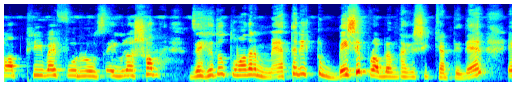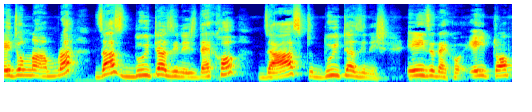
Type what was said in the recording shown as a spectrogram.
top three by four rules এগুলো সব যেহেতু তোমাদের ম্যাথের একটু বেশি প্রবলেম থাকে শিক্ষার্থীদের, এই জন্য আমরা জাস্ট দুইটা জিনিস দেখো জাস্ট দুইটা জিনিস। এই যে দেখো, এই টপ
